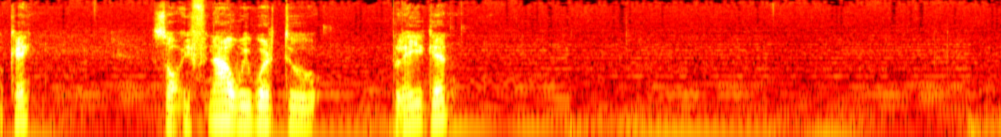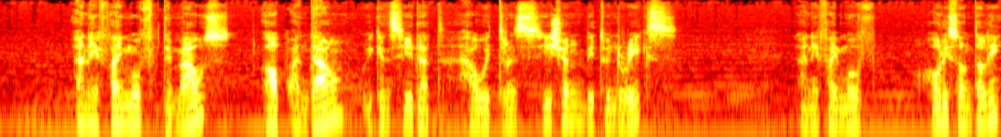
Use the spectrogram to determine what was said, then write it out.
Okay? So if now we were to play again and if I move the mouse up and down we can see that how it transition between rigs. And if I move horizontally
